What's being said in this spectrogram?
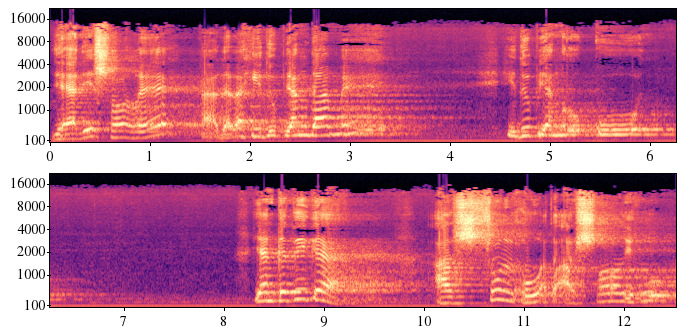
Jadi soleh adalah hidup yang damai, hidup yang rukun. Yang ketiga, as-sulhu atau as-solihu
